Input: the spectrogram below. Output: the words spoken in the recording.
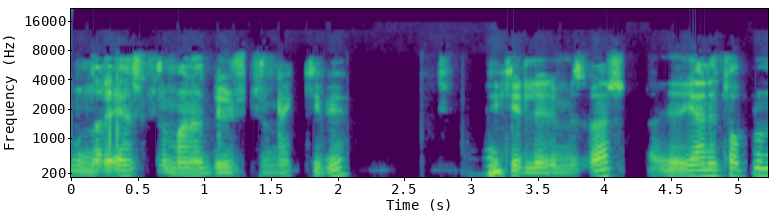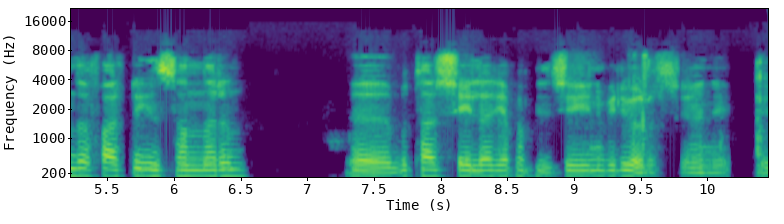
bunları enstrümana dönüştürmek gibi fikirlerimiz var. E, yani toplumda farklı insanların e, bu tarz şeyler yapabileceğini biliyoruz. Yani e,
